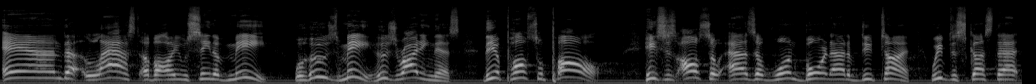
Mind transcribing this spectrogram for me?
And last of all, he was seen of me well, who's me? Who's writing this? The Apostle Paul. He says, also as of one born out of due time. We've discussed that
